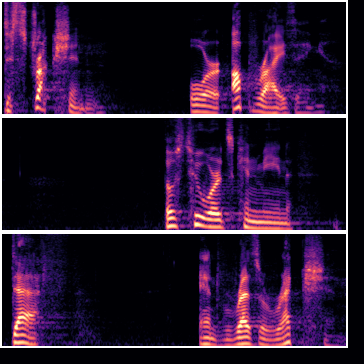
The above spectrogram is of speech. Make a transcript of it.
destruction or uprising. Those two words can mean death and resurrection.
